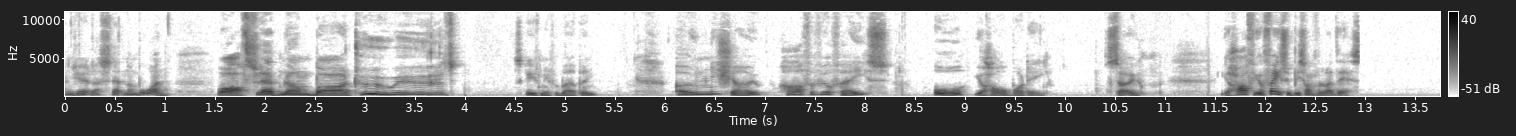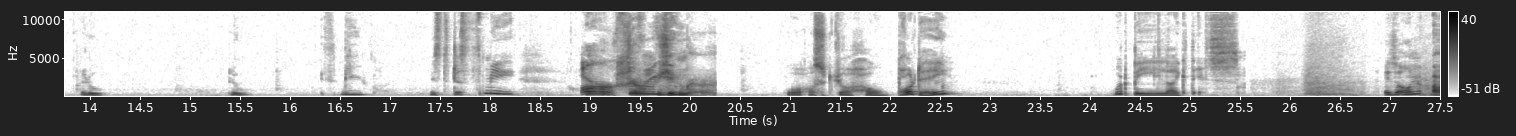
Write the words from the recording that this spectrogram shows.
And yeah, that's step number one. Well, step number two is, excuse me for burping, only show half of your face or your whole body. So, your half of your face would be something like this. Hello. Hello. It's me. It's just me. Oh. Whilst your whole body would be like this. Is it on? Oh,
